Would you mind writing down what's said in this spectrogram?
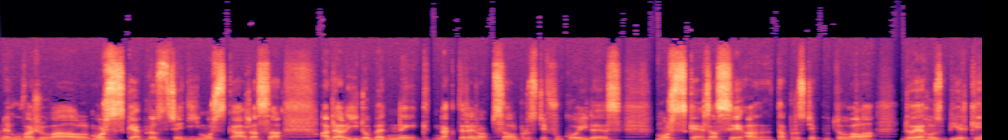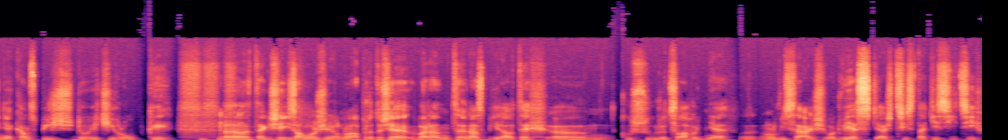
neuvažoval, mořské prostředí, mořská řasa a dal jí do bedny, na které napsal prostě Fukoides, mořské řasy a ta prostě putovala do jeho sbírky někam spíš do větší hloubky, uh, takže ji založil. No a protože Varant nazbíral těch uh, kusů docela hodně, mluví se až o 200 až 300 tisících,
